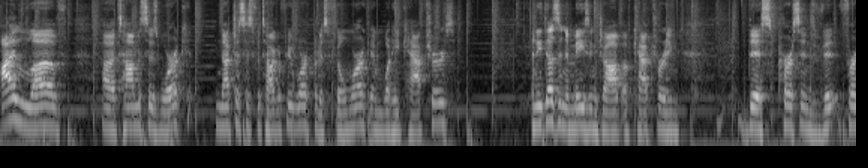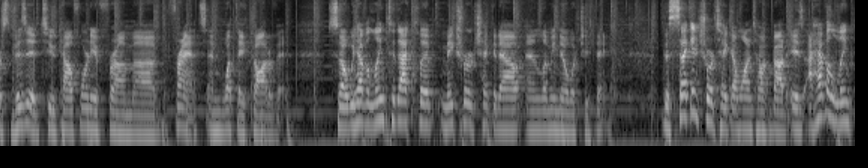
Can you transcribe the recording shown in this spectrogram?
I love uh, Thomas's work, not just his photography work, but his film work and what he captures. And he does an amazing job of capturing this person's vi- first visit to California from uh, France and what they thought of it. So we have a link to that clip. Make sure to check it out and let me know what you think. The second short take I want to talk about is I have a link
